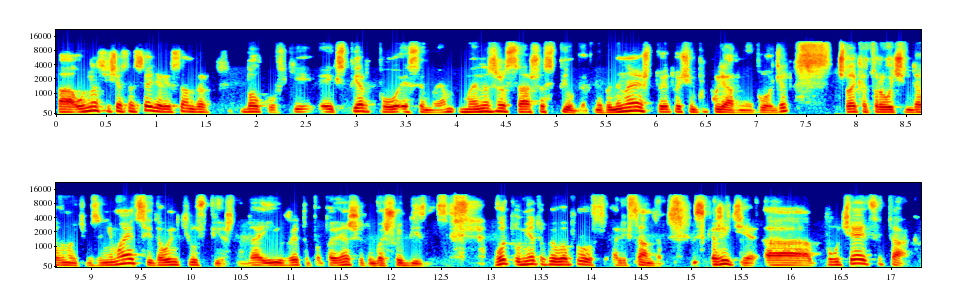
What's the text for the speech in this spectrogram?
А у нас сейчас на связи Александр Балковский, эксперт по SMM, менеджер Саши Спилберг. Напоминаю, что это очень популярный блогер, человек, который очень давно этим занимается и довольно-таки успешно, да, и уже это, понятно, что это большой бизнес. Вот у меня такой вопрос, Александр. Скажите, а получается так,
